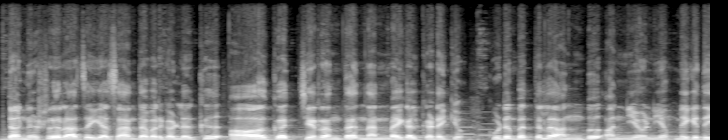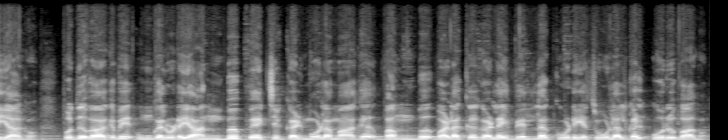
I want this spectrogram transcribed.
தனுஷு ராசியை சார்ந்தவர்களுக்கு ஆகச் சிறந்த நன்மைகள் கிடைக்கும். குடும்பத்தில் அன்பு அந்யோன்யம் மிகுதியாகும். பொதுவாகவே உங்களுடைய அன்பு பேச்சுக்கள் மூலமாக வம்பு வழக்குகளை வெல்லக்கூடிய சூழல்கள் உருவாகும்.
